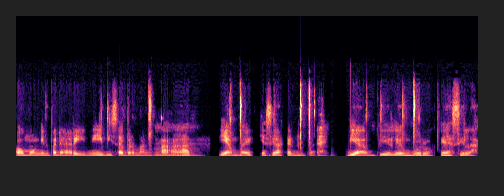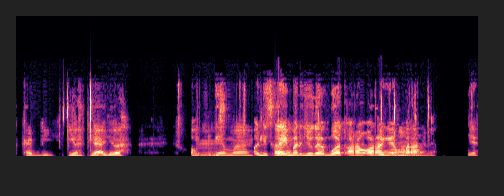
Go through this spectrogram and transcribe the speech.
omongin pada hari ini bisa bermanfaat. Mm, Yang baiknya silahkan di- diambil, yang buruknya silahkan dipilah-pilah aja lah. Oh, mah oh, kita disclaimer juga buat orang-orang yang merasa pengalaman.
